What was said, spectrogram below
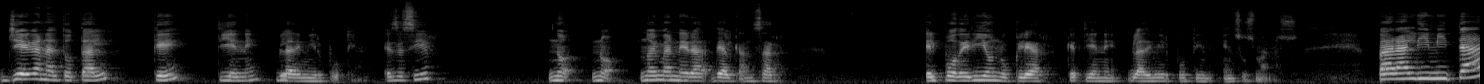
llegan al total que tiene Vladimir Putin. Es decir, no, no, no hay manera de alcanzar el poderío nuclear que tiene Vladimir Putin en sus manos. Para limitar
